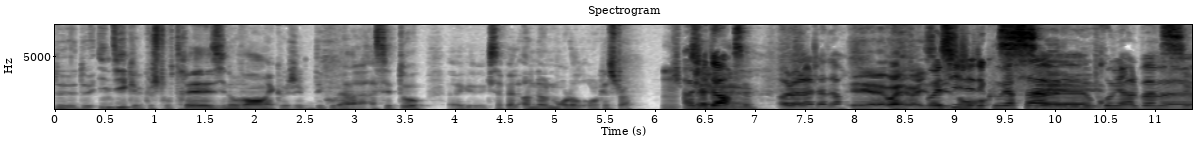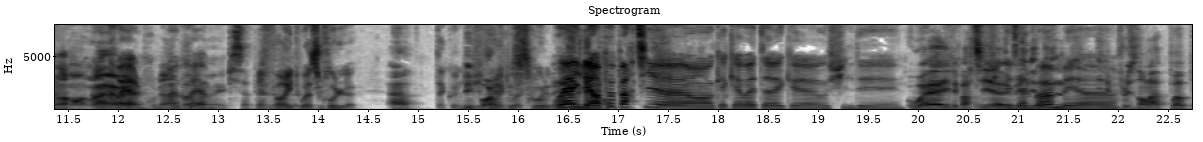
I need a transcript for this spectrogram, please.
de, de indie que, que je trouve très innovant et que j'ai découvert assez tôt euh, qui s'appelle Unknown Mortal Orchestra. Sais Ah, j'adore. Oh là là, j'adore. Et euh, ouais, ouais, ils- Moi aussi, j'ai découvert ça c'est- euh, au premier album. euh, C'est vraiment ouais, ouais, incroyable. le premier incroyable. album euh, qui s'appelle Before It euh, Was Cool. Hein T'as connu Before It Was Cool. Ouais, il est un peu parti euh, en cacahuète avec, euh, au fil des, Ouais, il est au parti. fil euh, des il est- albums, mais Il euh, est plus dans la pop,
